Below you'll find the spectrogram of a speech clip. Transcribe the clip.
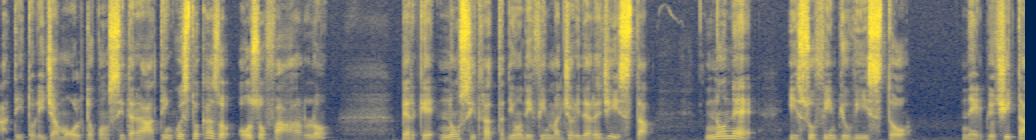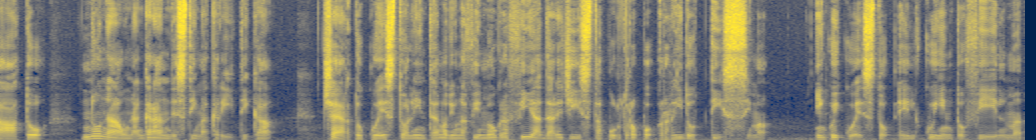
a titoli già molto considerati. In questo caso oso farlo perché non si tratta di uno dei film maggiori del regista, non è il suo film più visto né il più citato, non ha una grande stima critica. Certo, questo all'interno di una filmografia da regista purtroppo ridottissima, in cui questo è il quinto film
